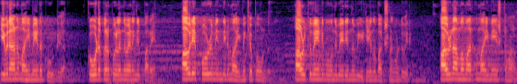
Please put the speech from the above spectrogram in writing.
ഇവരാണ് മഹിമയുടെ കൂട്ടുകാർ. കൂടപ്പിറപ്പുകൾ എന്ന് വേണമെങ്കിൽ പറയാം. അവരെപ്പോഴും എന്തിനും മഹിമയ്ക്കൊപ്പം ഉണ്ട്. അവൾക്ക് വേണ്ടി മൂന്ന് പേര് ഇന്ന് വീട്ടിൽ നിന്ന് ഭക്ഷണം കൊണ്ടുവരും. അവരുടെ അമ്മമാർക്കും മഹിമയെ ഇഷ്ടമാണ്.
